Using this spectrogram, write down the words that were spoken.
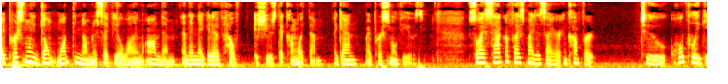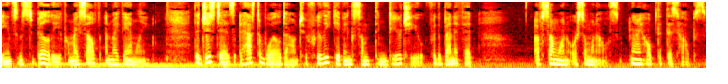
I personally don't want the numbness I feel while I'm on them and the negative health issues that come with them. Again, my personal views. So I sacrifice my desire and comfort to hopefully gain some stability for myself and my family. The gist is, it has to boil down to freely giving something dear to you for the benefit of someone or someone else. And I hope that this helps.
